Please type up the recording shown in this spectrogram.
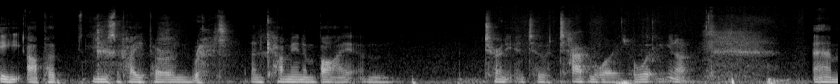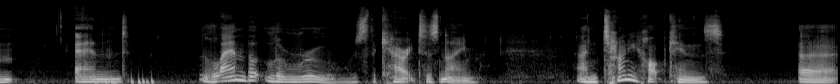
eat up a newspaper and Right. and come in and buy it and turn it into a tabloid or you know. Um, and Lambert Le Roux was the character's name, and Tony Hopkins uh,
